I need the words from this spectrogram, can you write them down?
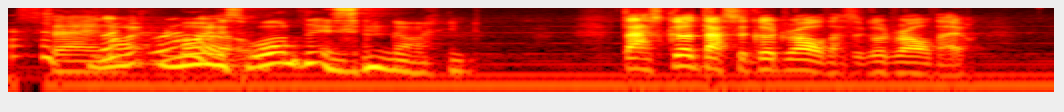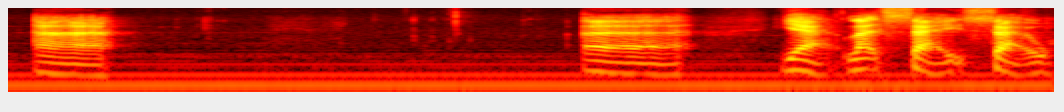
That's a good mi- roll. minus one is a nine. That's good. That's a good roll. That's a good roll, though. Uh, uh, yeah. Let's say so.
